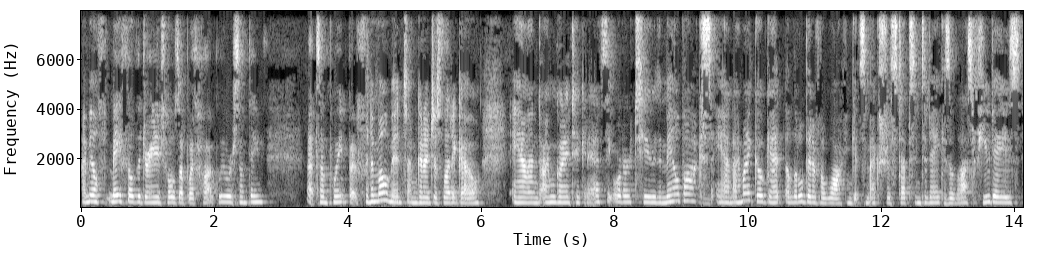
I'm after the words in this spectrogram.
I may, may fill the drainage holes up with hot glue or something at some point, but for the moment, I'm going to just let it go. And I'm going to take an Etsy order to the mailbox and I might go get a little bit of a walk and get some extra steps in today because the last few days,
